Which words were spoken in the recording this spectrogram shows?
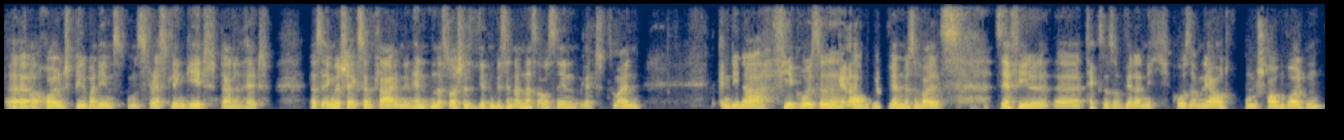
äh, Rollenspiel, bei dem es ums Wrestling geht. Daniel hält das englische Exemplar in den Händen. Das deutsche wird ein bisschen anders aussehen. Wird zum einen in DIN A4 Größe genau. äh, werden müssen, weil es sehr viel äh, Text ist und wir da nicht groß am Layout umschrauben wollten.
